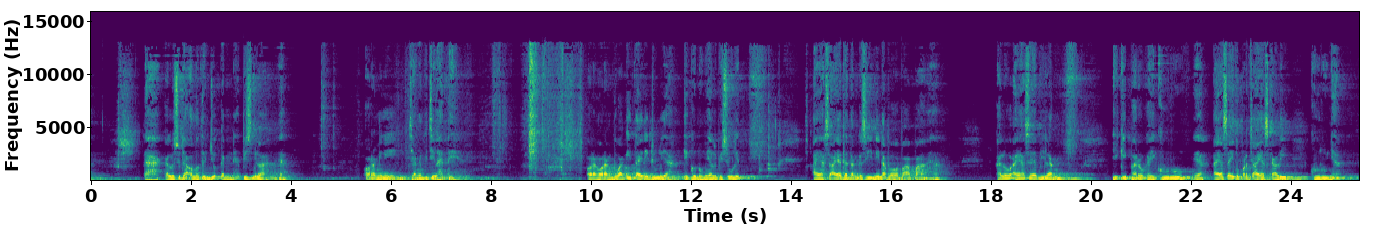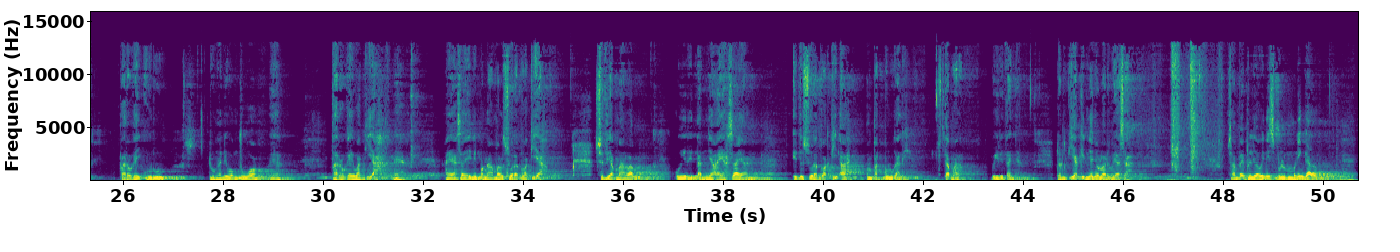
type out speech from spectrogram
Nah, kalau sudah Allah tunjukkan ya bismillah ya. Orang ini jangan kecil hati. Orang-orang tua kita ini dulu ya ekonominya lebih sulit. Ayah saya datang ke sini tidak bawa apa-apa ya. Kalau ayah saya bilang Iki barokai guru ya. Ayah saya itu percaya sekali gurunya. Barokai guru dungani wong tua ya. Barokai wakiah ya. Ayah saya ini pengamal surat wakiah. Setiap malam wiritannya ayah saya itu surat wakiah 40 kali setiap malam wiritannya. Dan keyakinannya luar biasa. Sampai beliau ini sebelum meninggal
